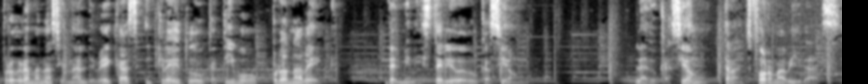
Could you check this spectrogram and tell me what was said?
Programa Nacional de Becas y Crédito Educativo Pronavec del Ministerio de Educación. La educación transforma vidas.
